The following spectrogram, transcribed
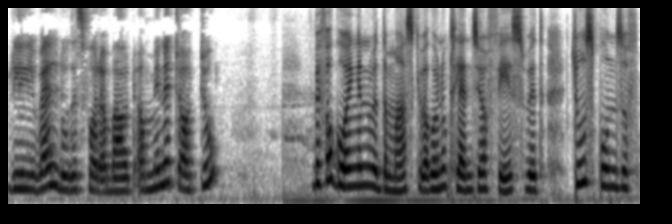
really well do this for about a minute or two before going in with the mask, you are going to cleanse your face with 2 spoons of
